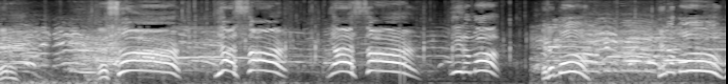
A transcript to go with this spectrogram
Get him. Yes, sir. Yes, sir. Yes, sir. Eat him up. Hit the ball. Hit the ball.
